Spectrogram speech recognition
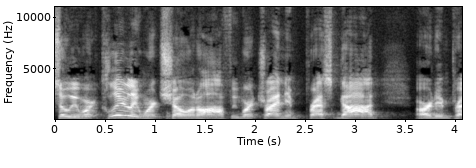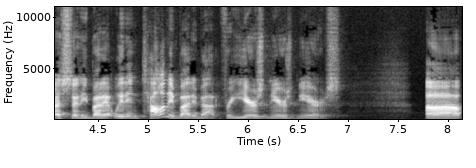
So we weren't clearly weren't showing off. We weren't trying to impress God or to impress anybody. We didn't tell anybody about it for years and years and years. Uh,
